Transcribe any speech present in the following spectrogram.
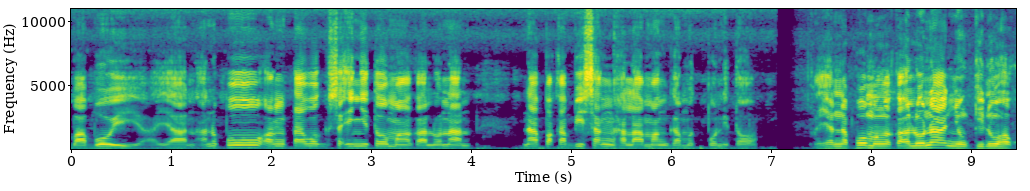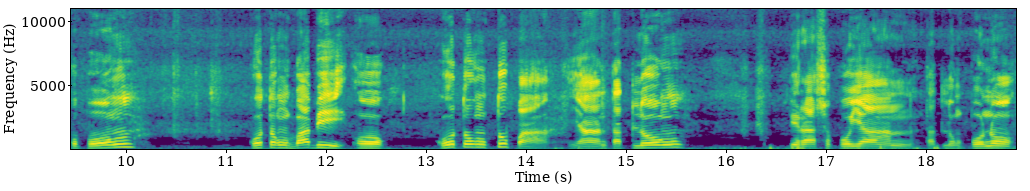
baboy. Ayan, ano po ang tawag sa inyo to mga kaalunan? Napakabisang halamang gamot po nito. Ayan na po mga kaalunan, yung kinuha ko pong kotong babi o kotong tupa. Yan, tatlong piraso po yan. Tatlong puno.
